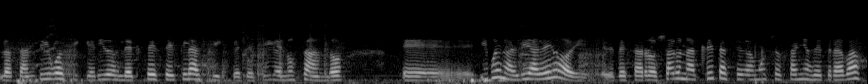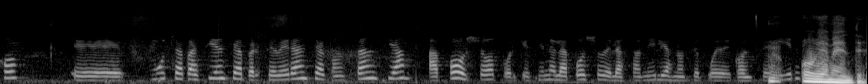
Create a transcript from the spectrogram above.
los, antiguos y queridos Lexus Classic que se siguen usando. Eh, y bueno, al día de hoy, eh, desarrollar una atleta lleva muchos años de trabajo, mucha paciencia, perseverancia, constancia, apoyo, porque sin el apoyo de las familias no se puede conseguir. Obviamente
